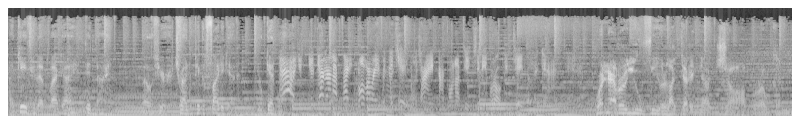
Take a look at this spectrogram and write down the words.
I gave you that black eye, didn't I? Well, if you're trying to pick a fight again, you'll get one. Ah, you, you get on a fight, move away from the tables. I'm not gonna fix any broken table again. Whenever you feel like getting your jaw broken.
